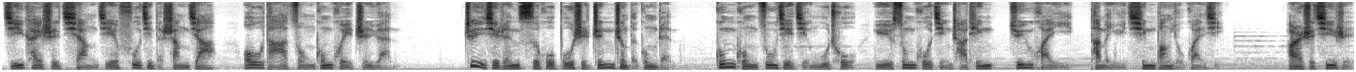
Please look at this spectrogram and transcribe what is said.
即开始抢劫附近的商家，殴打总工会职员。这些人似乎不是真正的工人。公共租界警务处与淞沪警察厅均怀疑他们与青帮有关系。二十七日。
